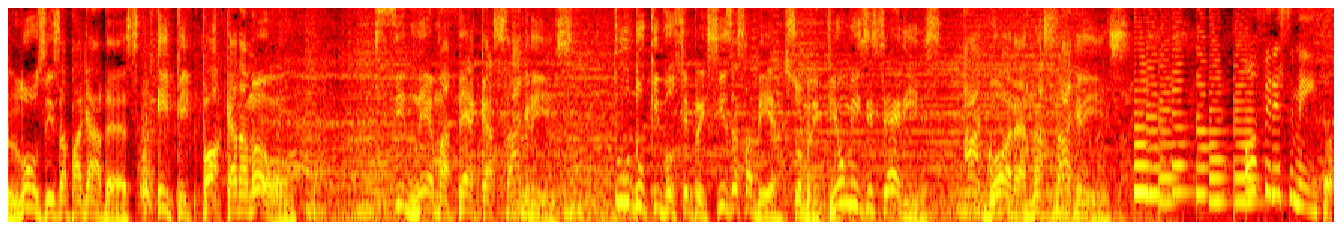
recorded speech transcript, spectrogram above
luzes apagadas e pipoca na mão. Cinemateca Sagres. Tudo o que você precisa saber sobre filmes e séries. Agora na Sagres. Oferecimento:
